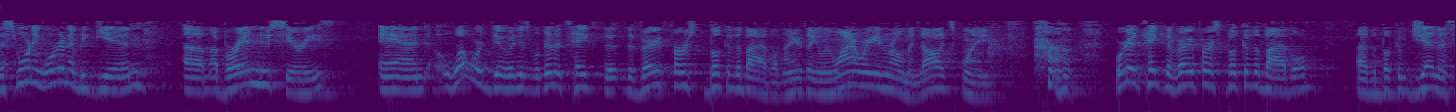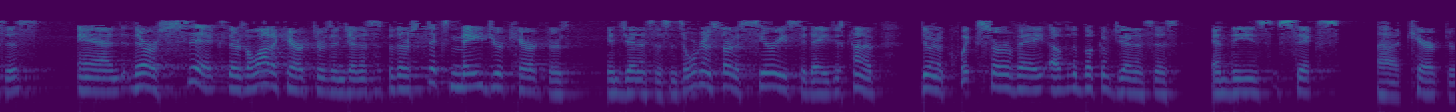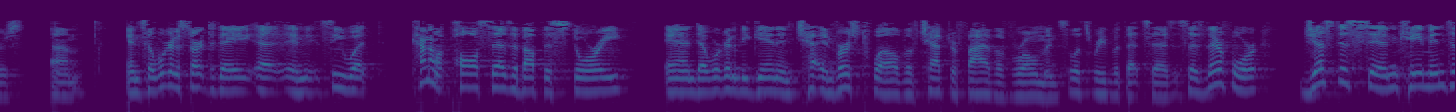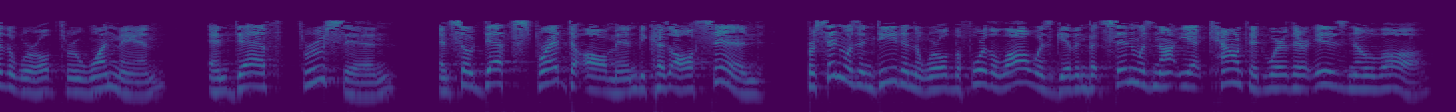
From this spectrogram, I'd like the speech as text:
This morning we're going to begin um, a brand new series. And what we're doing is we're going to take the, the very first book of the Bible. Now you're thinking, well, why are we in Romans? I'll explain. we're going to take the very first book of the Bible, uh, the book of Genesis, and there are six, there's a lot of characters in Genesis, but there are six major characters in Genesis. And so we're going to start a series today, just kind of doing a quick survey of the book of Genesis and these six uh, characters. Um, and so we're going to start today uh, and see what kind of what Paul says about this story. And uh, we're going to begin in, cha- in verse 12 of chapter 5 of Romans. So let's read what that says. It says, Therefore, just as sin came into the world through one man, and death through sin, and so death spread to all men because all sinned. For sin was indeed in the world before the law was given, but sin was not yet counted where there is no law.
